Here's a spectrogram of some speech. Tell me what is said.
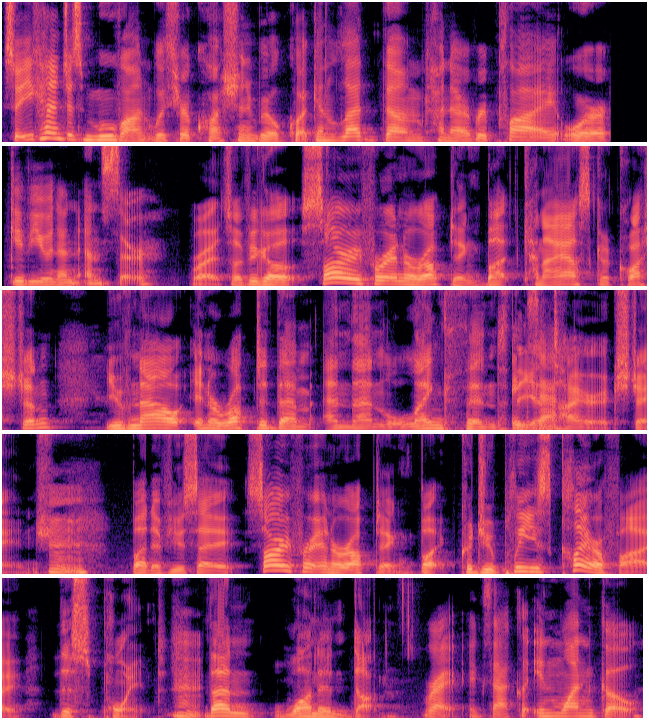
So you kind of just move on with your question real quick and let them kind of reply or give you an answer. Right. So if you go, sorry for interrupting, but can I ask a question? You've now interrupted them and then lengthened the Exact- entire exchange. Hmm. But if you say, sorry for interrupting, but could you please clarify this point? Hmm. Then one and done. Right, exactly. In one go,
